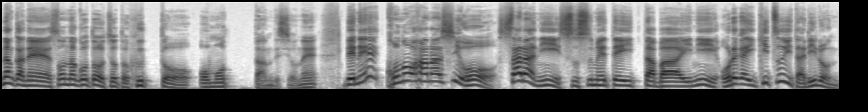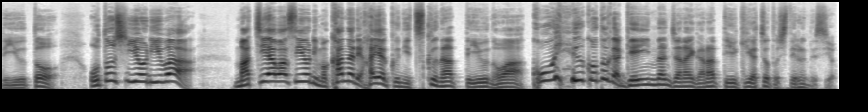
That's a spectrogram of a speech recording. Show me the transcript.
なんかねそんなことをちょっとふっと思っったんですよね。でねこの話をさらに進めていった場合に俺が行き着いた理論で言うとお年寄りは待ち合わせよりもかなり早くに着くなっていうのはこういうことが原因なんじゃないかなっていう気がちょっとしてるんですよ。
